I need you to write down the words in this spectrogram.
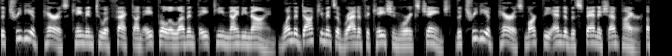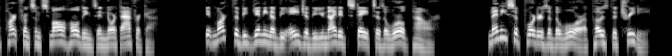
The Treaty of Paris came into effect on April 11, 1899, when the documents of ratification were exchanged. The Treaty of Paris marked the end of the Spanish Empire, apart from some small holdings in North Africa. It marked the beginning of the age of the United States as a world power. Many supporters of the war opposed the treaty,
